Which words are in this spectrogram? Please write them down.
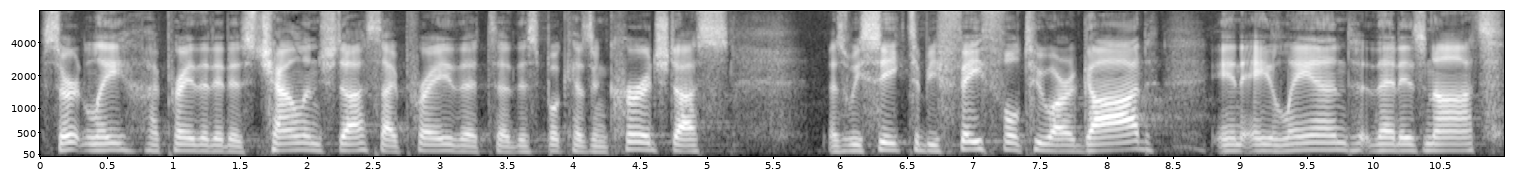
Certainly, I pray that it has challenged us. I pray that uh, this book has encouraged us as we seek to be faithful to our God in a land that is not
